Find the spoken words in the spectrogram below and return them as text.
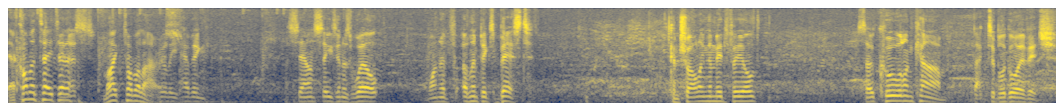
Our commentator. Mike Tomalaris. Really having a sound season as well. One of Olympics' best. Controlling the midfield. So cool and calm. Back to Blagojevic.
